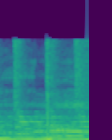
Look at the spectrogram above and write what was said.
your love.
